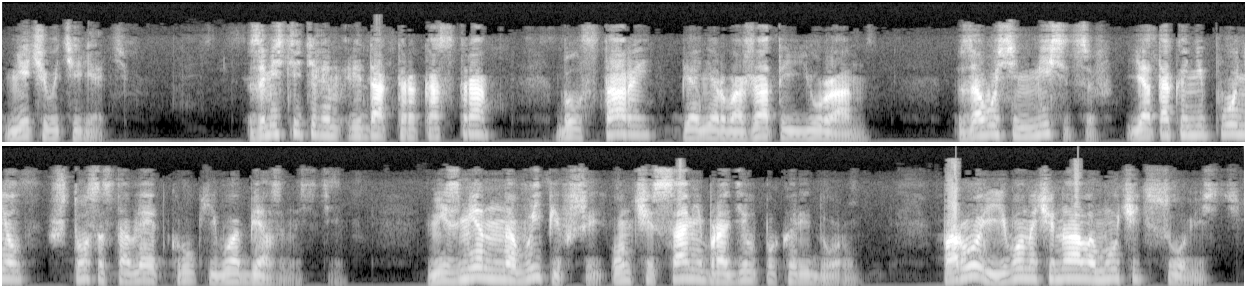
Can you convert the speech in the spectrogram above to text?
нечего терять. Заместителем редактора «Костра» был старый пионер-вожатый Юран. За восемь месяцев я так и не понял, что составляет круг его обязанностей. Неизменно выпивший, он часами бродил по коридору. Порой его начинала мучить совесть.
